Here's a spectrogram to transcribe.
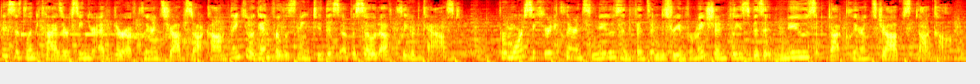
This is Lindy Kyzer, Senior Editor of ClearanceJobs.com. Thank you again for listening to this episode of ClearedCast. For more security clearance news and defense industry information, please visit news.clearancejobs.com.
